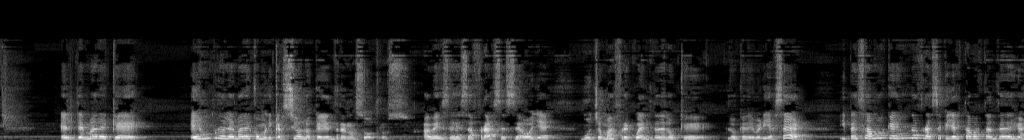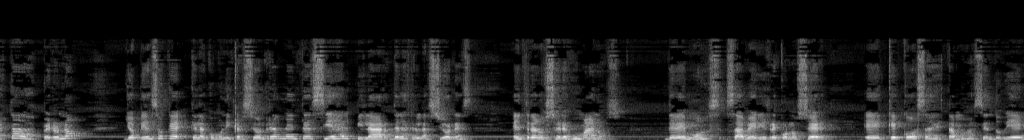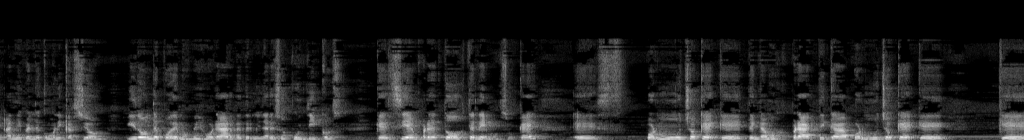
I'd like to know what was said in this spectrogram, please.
el tema de que es un problema de comunicación lo que hay entre nosotros. A veces esa frase se oye mucho más frecuente de lo que, lo que debería ser. Y pensamos que es una frase que ya está bastante desgastada, pero no. Yo pienso que, la comunicación realmente sí es el pilar de las relaciones entre los seres humanos. Debemos saber y reconocer eh, qué cosas estamos haciendo bien a nivel de comunicación y dónde podemos mejorar, determinar esos punticos que siempre todos tenemos, ¿ok? Es, por mucho que, tengamos práctica, por mucho que,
